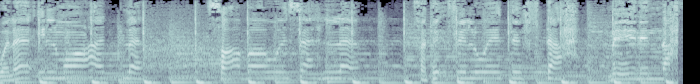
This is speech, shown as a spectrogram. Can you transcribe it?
والاقي المعادلة صعبة وسهلة فتقفل وتفتح من الناحية.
